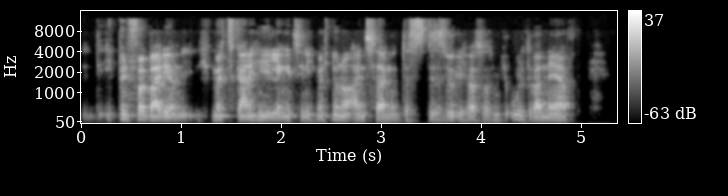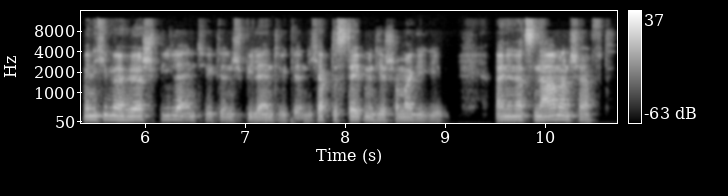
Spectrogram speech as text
ich bin voll bei dir und ich möchte es gar nicht in die Länge ziehen. Ich möchte nur noch eins sagen und das, das ist wirklich was, was mich ultra nervt, wenn ich immer höre, Spieler entwickeln, Spieler entwickeln. Ich habe das Statement hier schon mal gegeben. Eine Nationalmannschaft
